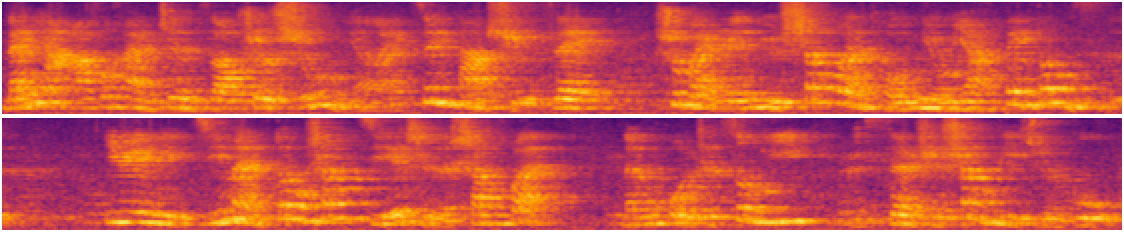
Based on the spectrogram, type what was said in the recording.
南亚阿富汗正遭受十五年来最大雪灾，数百人与上万头牛羊被冻死，医院里挤满冻伤截止的伤患，能活着送医已算是上帝眷顾。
